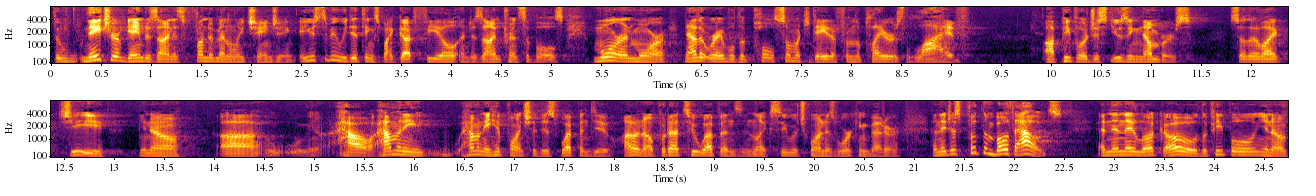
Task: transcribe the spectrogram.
the nature of game design is fundamentally changing. It used to be we did things by gut feel and design principles more and more. Now that we're able to pull so much data from the players live, uh, people are just using numbers. So they're like, gee, you know, uh, how, how, many, how many hit points should this weapon do? I don't know. Put out two weapons and like see which one is working better. And they just put them both out. And then they look, oh, the people, you know,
